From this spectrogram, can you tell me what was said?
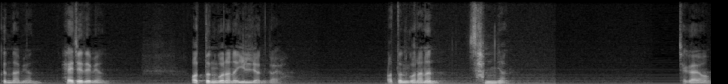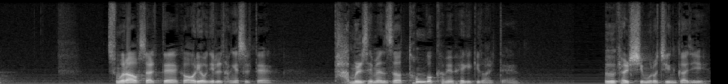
끝나면 해제되면 어떤 고난은 1년 가요. 어떤 고난은 3년. 제가요, 29살 때 그 어려운 일을 당했을 때 밤을 새면서 통곡하며 회개 기도 할 때 그 결심으로 지금까지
